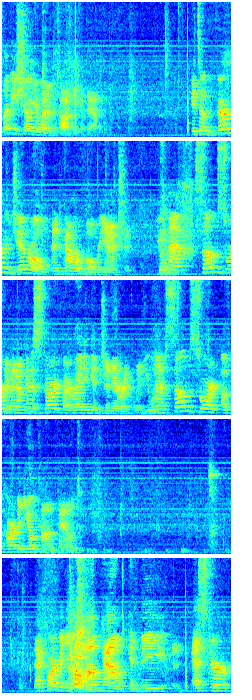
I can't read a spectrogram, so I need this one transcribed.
Let me show you what I'm talking about. It's a very general and powerful reaction. You have some sort of, and I'm going to start by writing it generically. You have some sort of carbonyl compound. That carbonyl compound can be an ester,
